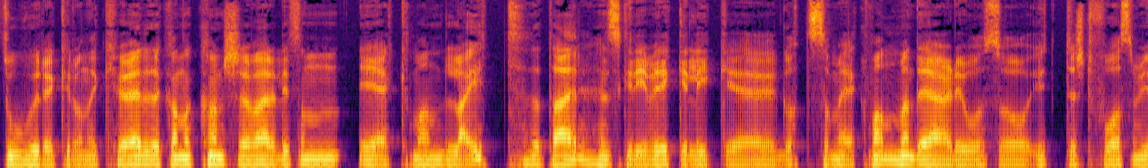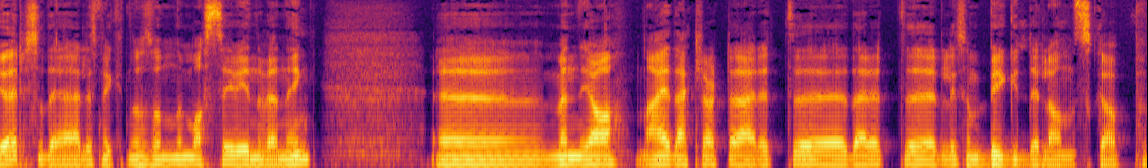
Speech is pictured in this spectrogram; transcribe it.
store kronikør. Det kan kanskje være litt sånn Ekman light, dette her. Hun skriver ikke like godt som Ekman, men det er det jo også ytterst få som gjør, så det er liksom ikke noen sånn massiv innvending. Eh, men ja, nei, det er klart det er et, eh, det er et eh, liksom bygdelandskap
